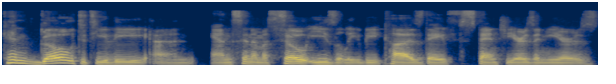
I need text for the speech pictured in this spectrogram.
can go to TV and and cinema so easily because they've spent years and years,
